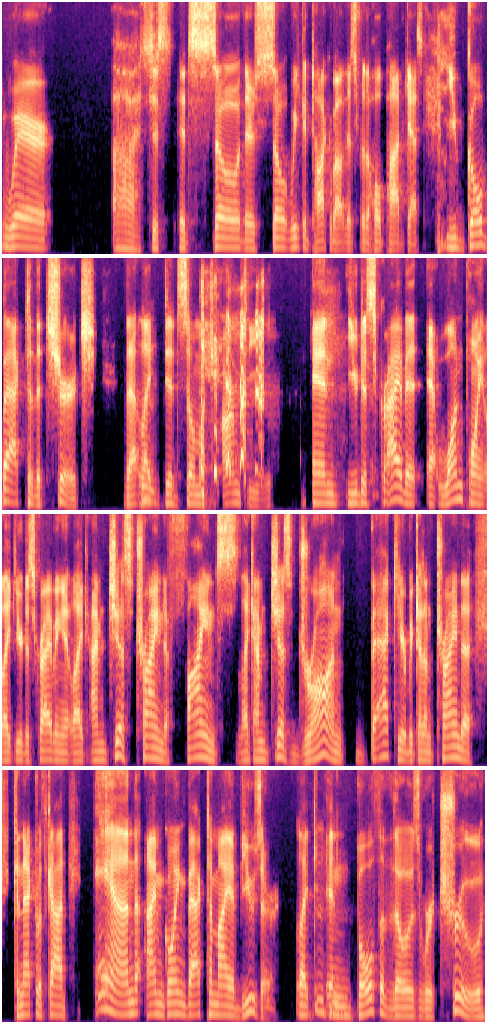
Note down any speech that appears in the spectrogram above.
where oh, it's just it's so there's so we could talk about this for the whole podcast. You go back to the church that like mm. did so much harm to you. And you describe it at one point like you're describing it like I'm just trying to find like I'm just drawn back here because I'm trying to connect with God and I'm going back to my abuser. Like mm-hmm. and both of those were true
